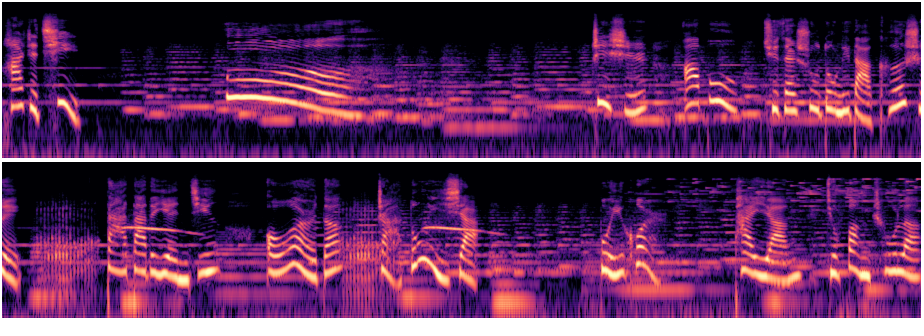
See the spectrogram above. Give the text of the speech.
哈着气。哦，这时阿布却在树洞里打瞌睡，大大的眼睛偶尔的眨动一下。不一会儿，太阳就放出了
